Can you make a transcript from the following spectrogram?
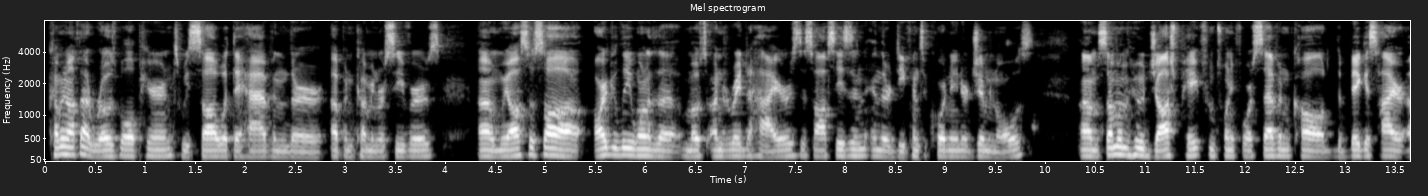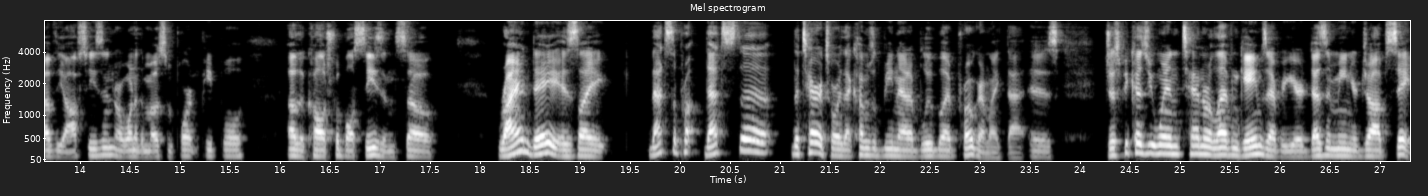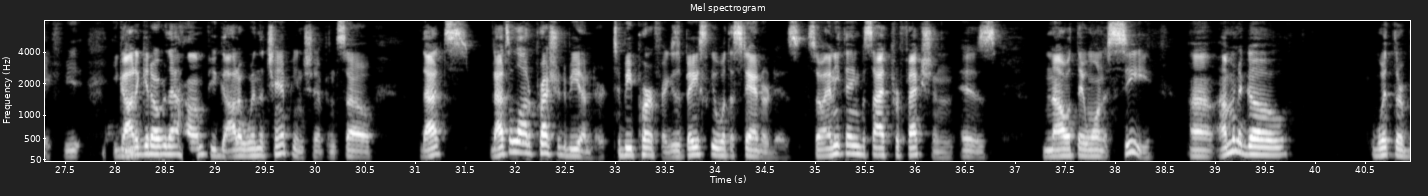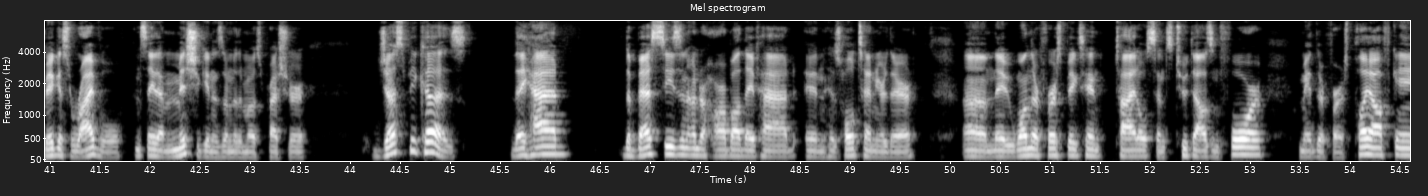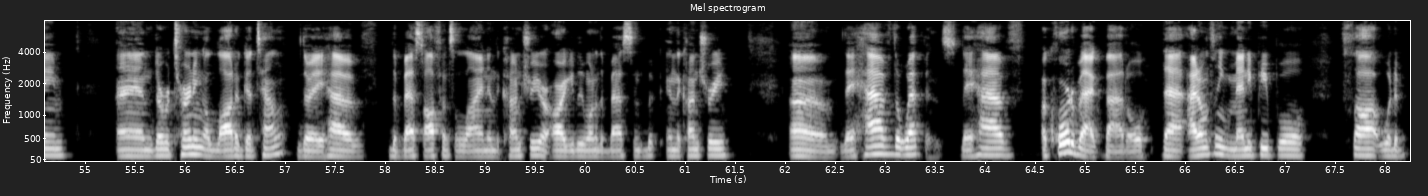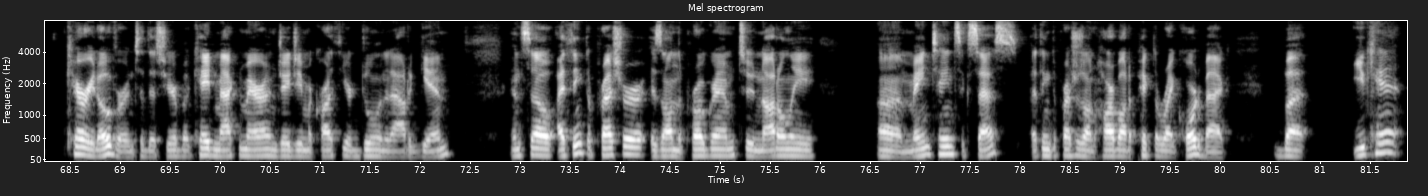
coming off that Rose Bowl appearance, we saw what they have in their up and coming receivers. Um, we also saw arguably one of the most underrated hires this offseason in their defensive coordinator, Jim Knowles. Um, someone who Josh Pate from 24 7 called the biggest hire of the offseason or one of the most important people of the college football season. So Ryan Day is like, that's the pro- that's the the territory that comes with being at a blue blood program like that is just because you win 10 or 11 games every year doesn't mean your job's safe. You, you got to get over that hump. You got to win the championship. And so that's that's a lot of pressure to be under. To be perfect is basically what the standard is. So anything besides perfection is not what they want to see. Uh, I'm going to go with their biggest rival and say that Michigan is under the most pressure just because they had the best season under Harbaugh they've had in his whole tenure there. Um, they won their first Big Ten title since 2004 made their first playoff game, and they're returning a lot of good talent. They have the best offensive line in the country, or arguably one of the best in, in the country. Um, they have the weapons. They have a quarterback battle that I don't think many people thought would have carried over into this year, but Cade McNamara and JJ McCarthy are dueling it out again. And so I think the pressure is on the program to not only uh, maintain success, I think the pressure is on Harbaugh to pick the right quarterback, but you can't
